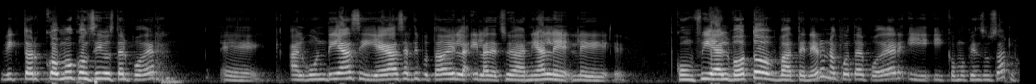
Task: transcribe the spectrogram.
Víctor, ¿cómo consigue usted el poder? Eh, algún día, si llega a ser diputado y la, y la ciudadanía le, confía el voto, va a tener una cuota de poder y, cómo piensa usarlo.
